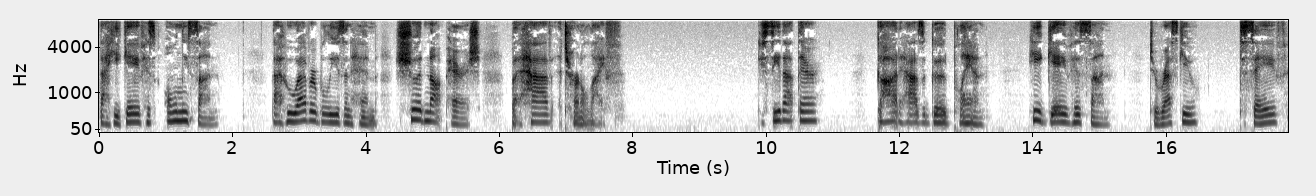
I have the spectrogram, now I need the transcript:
that he gave his only son that whoever believes in him should not perish but have eternal life. Do you see that there? God has a good plan. He gave his son to rescue, to save,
